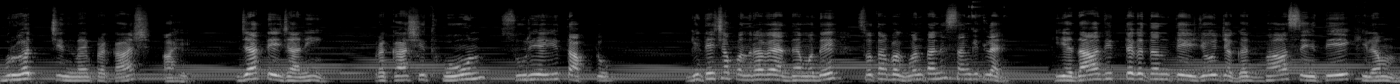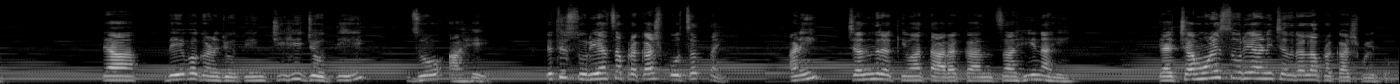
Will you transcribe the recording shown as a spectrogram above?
बृहत चिन्मय प्रकाश आहे ज्या तेजाने प्रकाशित होऊन सूर्यही तापतो. गीतेच्या पंधराव्या अध्यामध्ये स्वतः भगवंताने सांगितलंय की यदादित्यगतन तेजो जगद्भासेते खिलम. त्या देवगण ज्योतींची ही ज्योती जो आहे तेथे सूर्याचा प्रकाश पोचत नाही आणि चंद्र किंवा तारकांचाही नाही. त्याच्यामुळे सूर्य आणि चंद्राला प्रकाश मिळतो.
